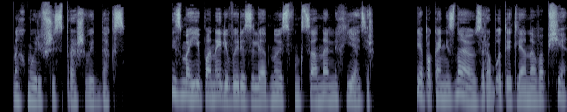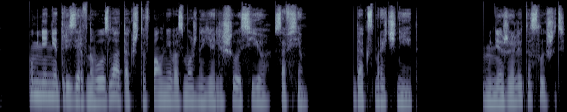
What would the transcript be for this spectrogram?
— нахмурившись, спрашивает Дакс. «Из моей панели вырезали одно из функциональных ядер. Я пока не знаю, заработает ли она вообще. У меня нет резервного узла, так что вполне возможно, я лишилась ее совсем». Дакс мрачнеет. «Мне жаль это слышать.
